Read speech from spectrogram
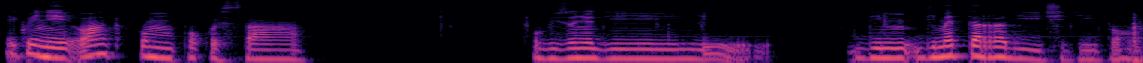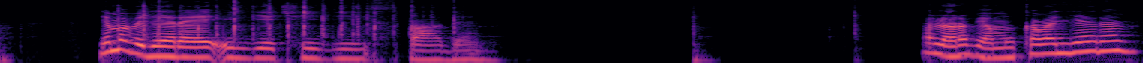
E quindi ho anche come un po' questa... ho bisogno di di, di mettere radici tipo. Andiamo a vedere il 10 di spade. Allora abbiamo un cavaliere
